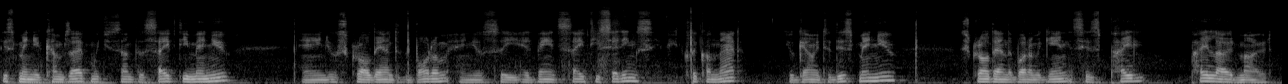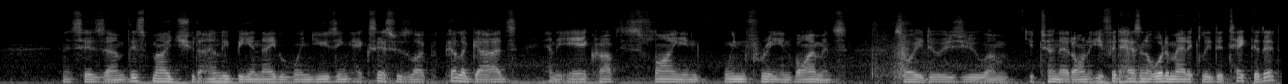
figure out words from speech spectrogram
This menu comes open, which is under the safety menu and you'll scroll down to the bottom and you'll see advanced safety settings if you click on that you'll go into this menu scroll down the bottom again it says pay, payload mode and it says um, this mode should only be enabled when using accessories like propeller guards and the aircraft is flying in wind-free environments. So all you do is you um, you turn that on. If it hasn't automatically detected it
